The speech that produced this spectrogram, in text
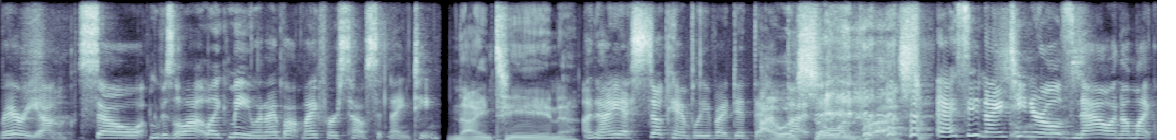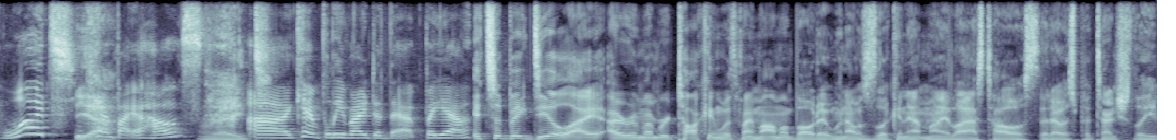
very young. So he was a lot like me when I bought my first house at 19. 19. And I still can't believe I did that. I was but- so impressed. I see 19 year olds now and I'm like, what? You Yeah. can't buy a house? Right. Uh, I can't believe I did that. But yeah. It's a big deal. I, I remember talking with my mom about it when I was looking at my last house that I was potentially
